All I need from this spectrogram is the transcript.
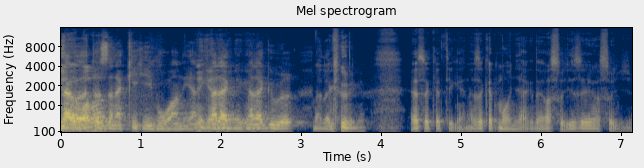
ne öltözzenek kihívóan ilyen igen, meleg, igen, melegül. Melegül, igen. Ezeket igen, ezeket mondják, de az, hogy izé, az, hogy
